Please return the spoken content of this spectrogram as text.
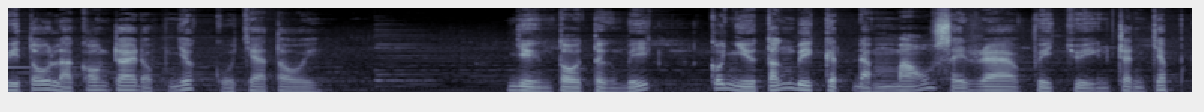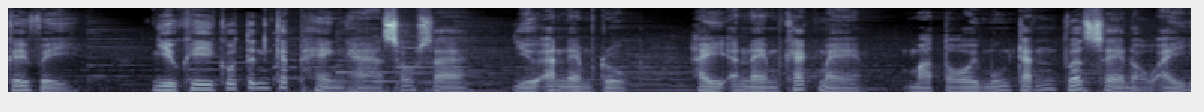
vì tôi là con trai độc nhất của cha tôi. Nhưng tôi từng biết, có nhiều tấn bi kịch đẫm máu xảy ra vì chuyện tranh chấp kế vị nhiều khi có tính cách hèn hạ xấu xa giữa anh em ruột hay anh em khác mẹ mà tôi muốn tránh vết xe đổ ấy.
